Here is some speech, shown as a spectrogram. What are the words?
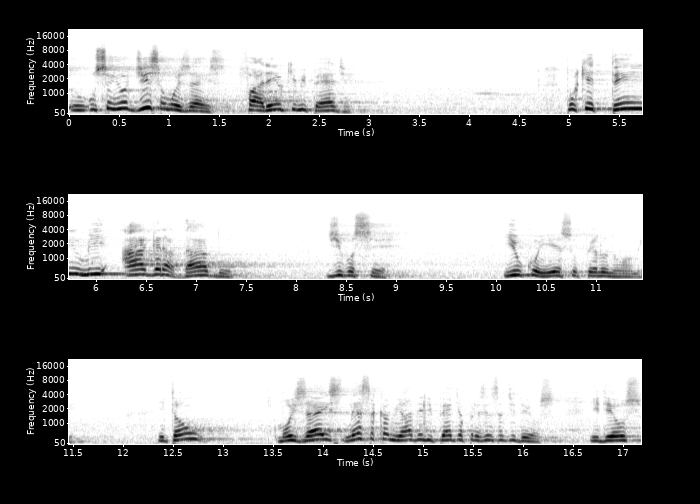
o Senhor disse a Moisés: Farei o que me pede porque tenho me agradado de você e o conheço pelo nome. Então, Moisés, nessa caminhada, ele pede a presença de Deus e Deus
